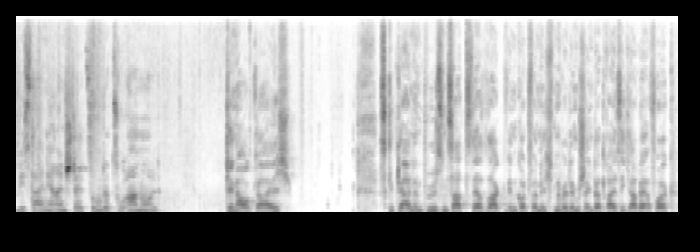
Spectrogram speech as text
Wie ist deine Einstellung dazu, Arnold? Genau gleich. Es gibt ja einen bösen Satz, der sagt, wenn Gott vernichten will, dem schenkt er 30 Jahre Erfolg.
